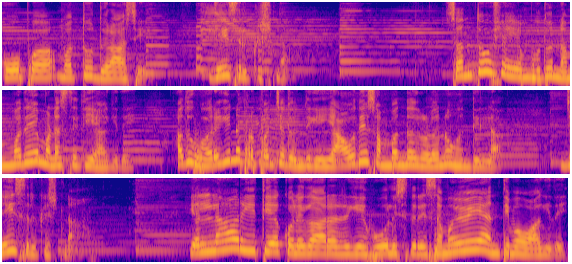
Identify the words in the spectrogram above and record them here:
ಕೋಪ ಮತ್ತು ದುರಾಸೆ. ಜೈ ಶ್ರೀಕೃಷ್ಣ. ಸಂತೋಷ ಎಂಬುದು ನಮ್ಮದೇ ಮನಸ್ಥಿತಿಯಾಗಿದೆ. ಅದು ಹೊರಗಿನ ಪ್ರಪಂಚದೊಂದಿಗೆ ಯಾವುದೇ ಸಂಬಂಧಗಳನ್ನು ಹೊಂದಿಲ್ಲ. ಜೈ ಶ್ರೀಕೃಷ್ಣ. ಎಲ್ಲ ರೀತಿಯ ಕೊಲೆಗಾರರಿಗೆ ಹೋಲಿಸಿದರೆ ಸಮಯವೇ ಅಂತಿಮವಾಗಿದೆ.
